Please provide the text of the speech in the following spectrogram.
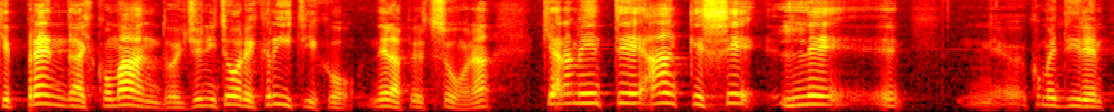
che prenda il comando il genitore critico nella persona, chiaramente anche se le, eh, come dire,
